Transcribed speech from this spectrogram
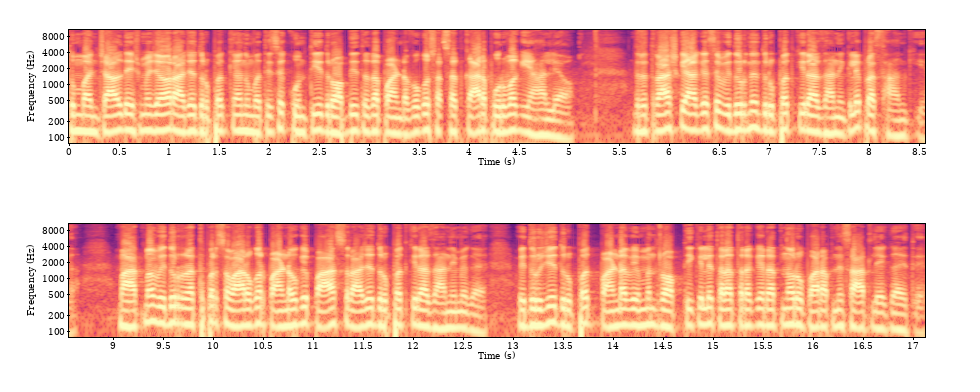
तुम बंचाल देश में जाओ, राजा द्रुपद की अनुमति से कुंती, द्रौपदी तथा पांडवों को सत्कार पूर्वक यहाँ ले आओ। धृतराज के आगे से विदुर ने द्रुपद की राजधानी के लिए प्रस्थान किया। महात्मा विदुर रथ पर सवार होकर पांडवों के पास राजा द्रुपद की राजधानी में गए। विदुर जी, द्रुपद, पांडव एवं द्रौपदी के लिए तरह तरह के रत्न और उपहार अपने साथ ले गए थे।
